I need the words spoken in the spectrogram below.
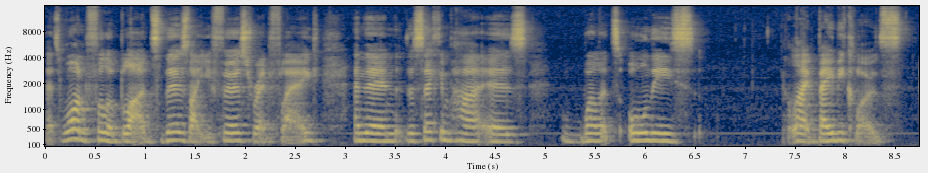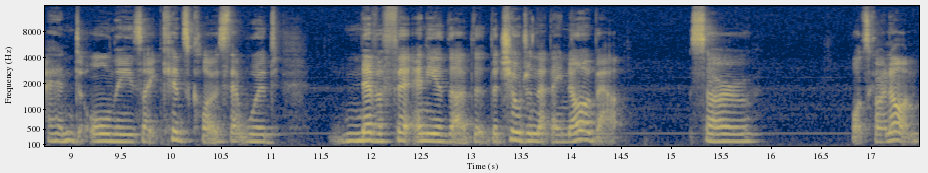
that's one full of blood, so there's like your first red flag, and then the second part is, well, it's all these like baby clothes and all these like kids clothes that would never fit any of the, the, the children that they know about. So what's going on?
